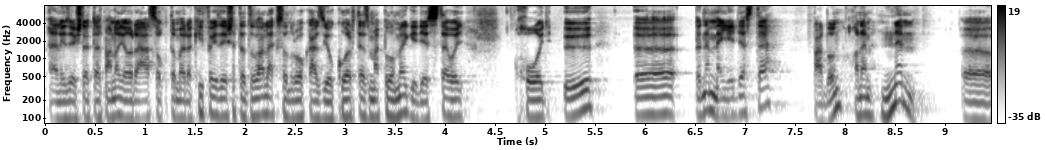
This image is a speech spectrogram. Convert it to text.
elnézést, tehát már nagyon rászoktam erre a kifejezésre, tehát az Alexander Ocasio-Cortez már például megjegyezte, hogy, hogy ő ö, nem megjegyezte, pardon, hanem nem ö,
